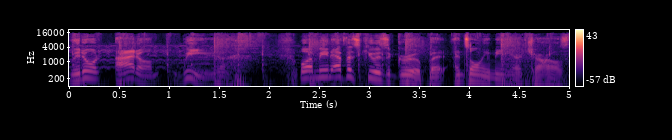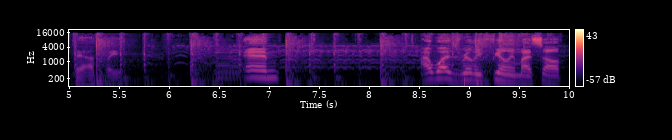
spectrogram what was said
we don't, I don't, we, well, I mean, FSQ is a group, but it's only me here, Charles, the athlete. And I was really feeling myself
